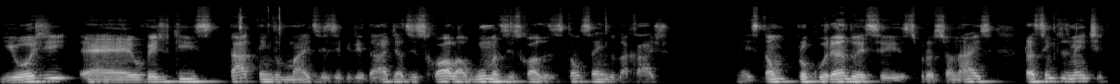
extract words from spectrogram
E hoje é, eu vejo que está tendo mais visibilidade. As escolas, algumas escolas estão saindo da caixa, né, estão procurando esses profissionais para simplesmente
